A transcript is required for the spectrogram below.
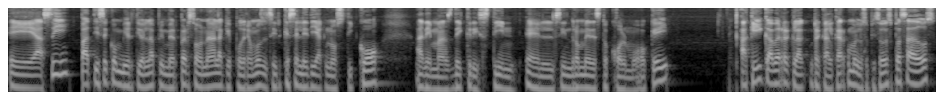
Eh, así, Patty se convirtió en la primera persona a la que podríamos decir que se le diagnosticó, además de Christine, el síndrome de Estocolmo, ¿ok? Aquí cabe recalcar, como en los episodios pasados,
